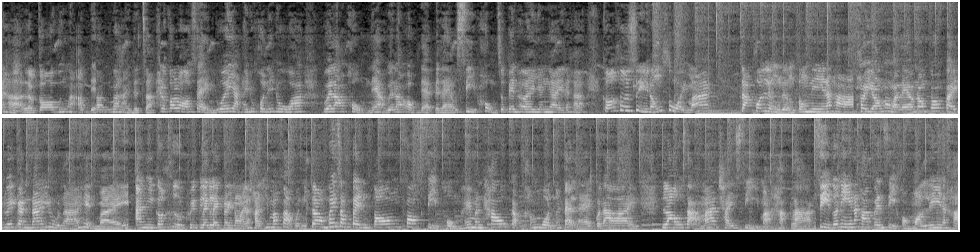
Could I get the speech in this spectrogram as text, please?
นะคะ แล้วก็เพิ่งมาอัปเดตตอนบ่ายนะจ๊ะ แล้วก็รอแสงด้วยอยากให้ทุกคนได้ดูว่า เวลาผมเนี่ย เวลาออกแดดไปแล้ว สีผมจะเป็นอะไรยังไงนะคะ ก็คือสีน้องสวยมาก จากคนเหลืองๆตรงนี้นะคะ พอย้อมออกมาแล้วน้องก็ไปด้วยกันได้อยู่นะเห็นไหม อันนี้ก็คือทริคเล็กๆน้อยๆนะคะ ที่มาฝากวันนี้เราไม่จำเป็นต้องฟอกสีผมให้มันเท่ากับข้างบนตั้งแต่แรกก็ได้ เราสามารถใช้สีมาหักล้าง สีตัวนี้นะคะเป็นสีของมอลลี่นะคะ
